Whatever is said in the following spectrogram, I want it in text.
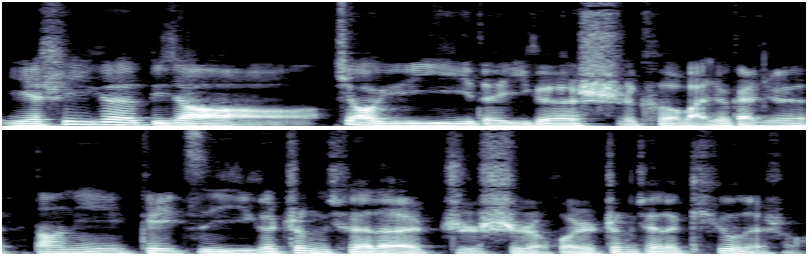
也是一个比较教育意义的一个时刻吧。就感觉当你给自己一个正确的指示或者正确的 Q 的时候，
